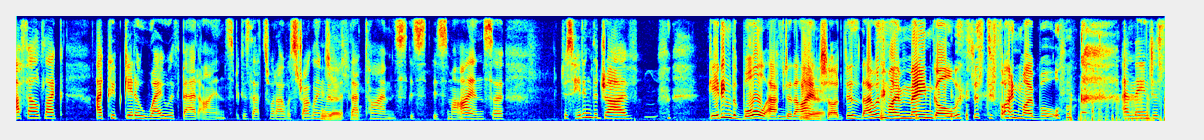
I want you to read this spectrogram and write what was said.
i felt like i could get away with bad irons because that's what i was struggling with at that time is, is, is my irons. So just hitting the drive getting the ball after the iron Yeah. shot just that was my main goal just to find my ball and then just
